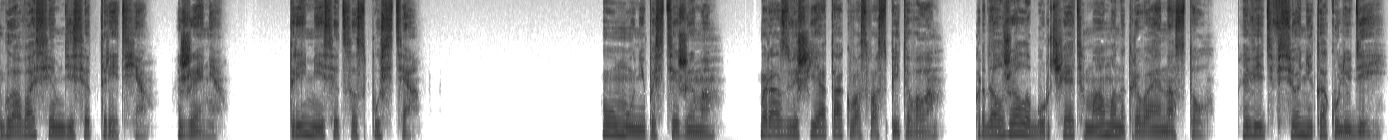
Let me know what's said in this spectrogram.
Глава 73. Женя. Три месяца спустя. «Уму непостижимо. Разве ж я так вас воспитывала?» Продолжала бурчать мама, накрывая на стол. «Ведь все не как у людей».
